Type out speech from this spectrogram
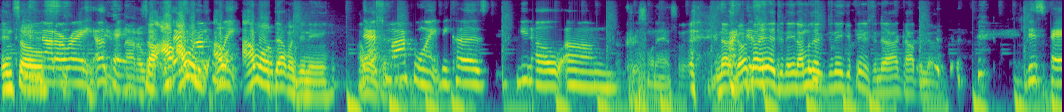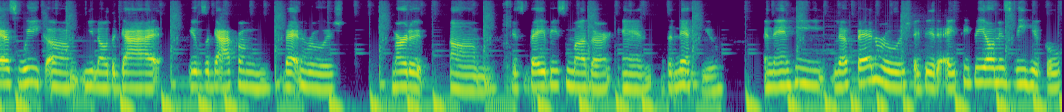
and so it's not all right. Okay. okay. So I, I want I, I want that one, Janine. That's my point because you know, um Chris want to answer that. no, go, go ahead, Janine. I'm gonna let Janine get finished and then I got enough. this past week, um, you know, the guy, it was a guy from Baton Rouge, murdered um his baby's mother and the nephew. And then he left Baton Rouge. They did an APB on his vehicle.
